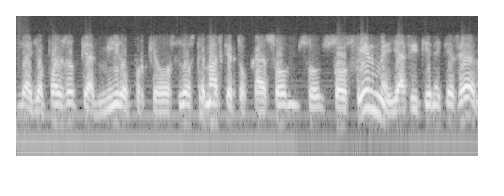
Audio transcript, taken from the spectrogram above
Ya, yo por eso te admiro, porque vos los temas que tocas son, son sos firme y así tiene que ser.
